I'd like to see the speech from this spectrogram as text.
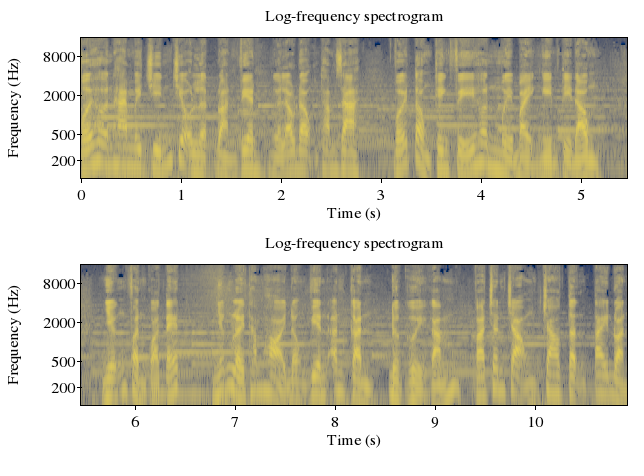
với hơn 29 triệu lượt đoàn viên, người lao động tham gia, với tổng kinh phí hơn 17.000 tỷ đồng. Những phần quà Tết, những lời thăm hỏi động viên ân cần được gửi gắm và trân trọng trao tận tay đoàn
